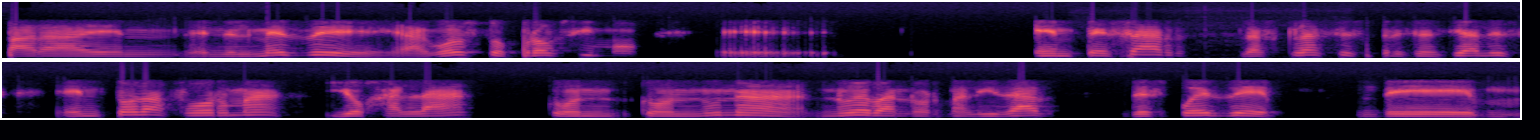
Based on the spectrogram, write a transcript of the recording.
para en, en el mes de agosto próximo eh, empezar las clases presenciales en toda forma y ojalá con, con una nueva normalidad después de, de mm,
